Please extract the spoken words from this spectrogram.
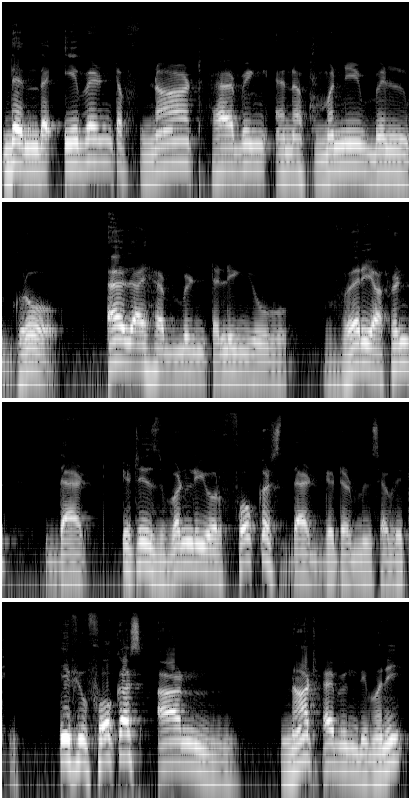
then the event of not having enough money will grow. As I have been telling you very often, that it is only your focus that determines everything. If you focus on not having the money,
